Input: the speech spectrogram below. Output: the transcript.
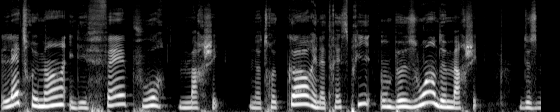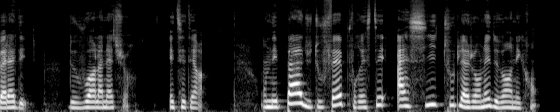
L'être humain, il est fait pour marcher. Notre corps et notre esprit ont besoin de marcher, de se balader, de voir la nature, etc. On n'est pas du tout fait pour rester assis toute la journée devant un écran.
